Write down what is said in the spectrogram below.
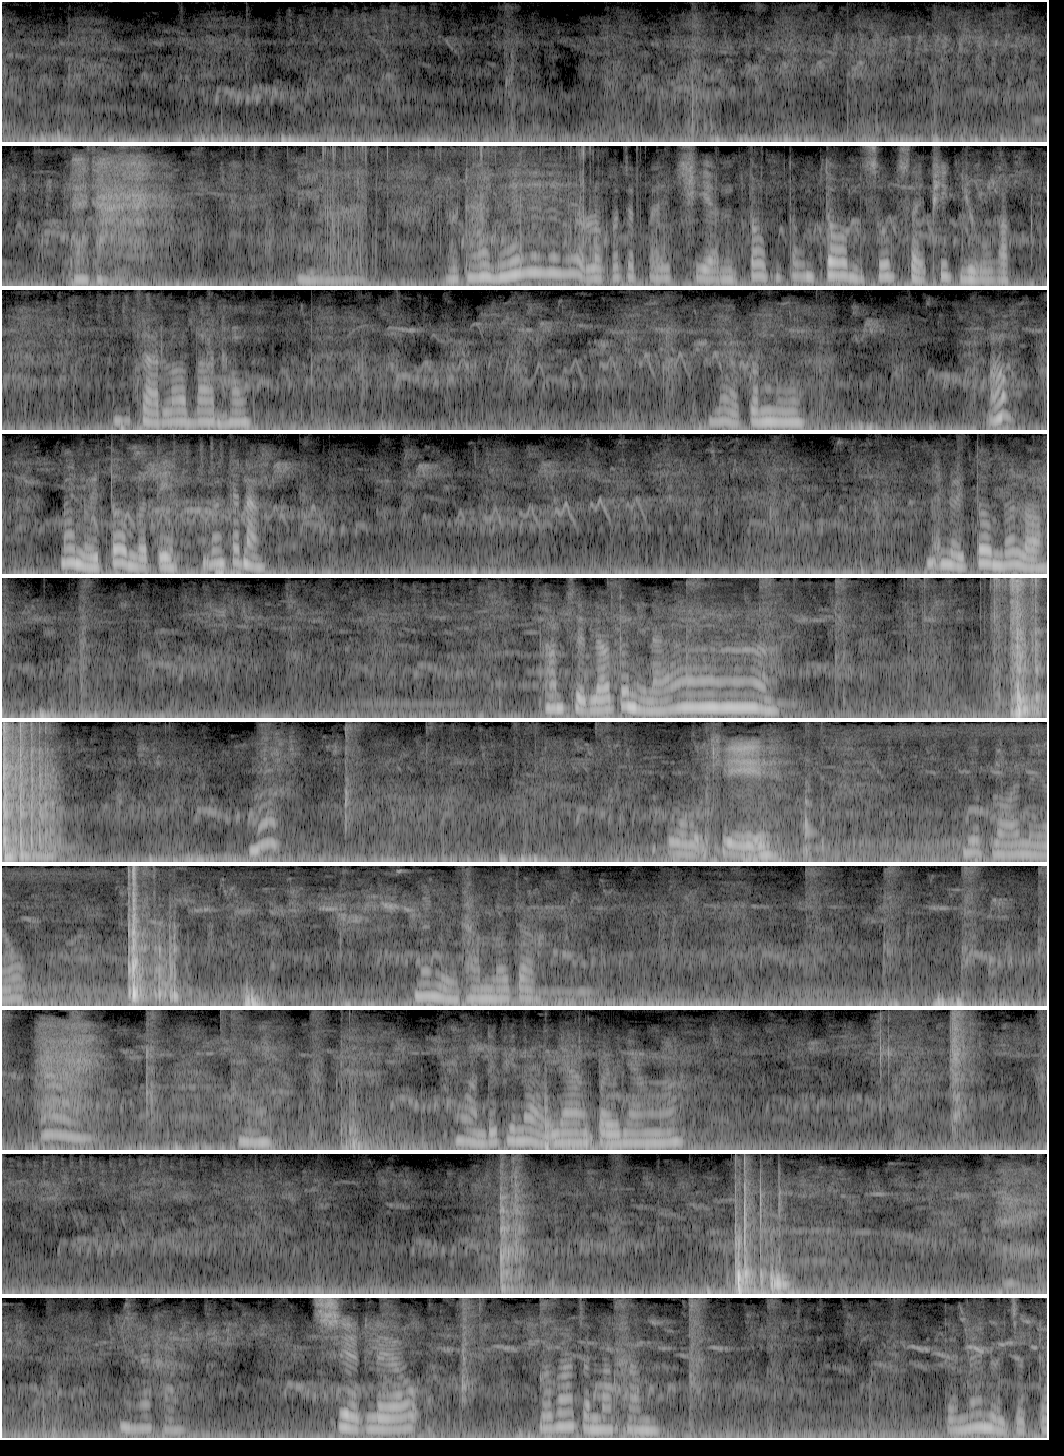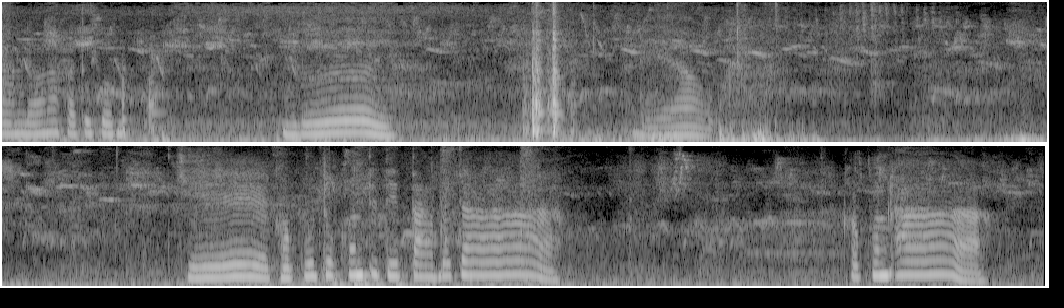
ได้ได้นี่เลยเราได้แล้วเราก็จะไปเขียนต้มต้มต้มซุปใส่พริกอยู่กับบรรยากาศรอบบ้านเขา แล้วกันมูเอ้าแม่หนุ่ยต้มเหรอตีบ้านกันนังแม่หนุ่ยต้มแล้วหรอทำเสร็จแล้วต้นนี้นะโอเค เรียบร้อยแล้ว แม่หนุ่ยทำแล้วจ้ะไม่หวานได้พี่น้องยางไปยางมานี่นะคะเสร็จแล้วแล้วว่าจะมาทำแต่แม่หนุ่ยจัดการแล้วนะคะทุกคน เลยแล้วโอเค ขอบคุณทุกคนที่ติดตามด้วยจ้า ขอบคุณค่ะ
